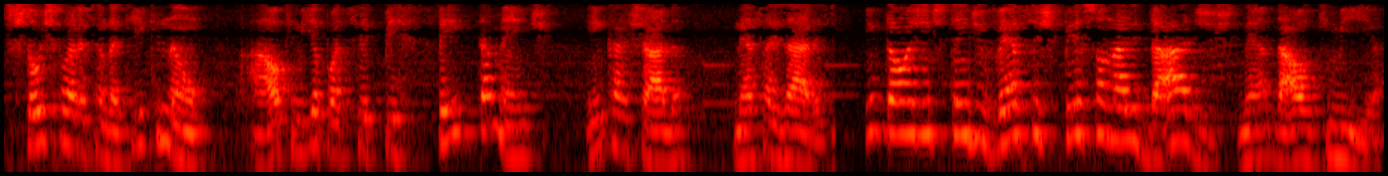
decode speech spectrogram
estou esclarecendo aqui que não, a alquimia pode ser perfeitamente encaixada nessas áreas. Então a gente tem diversas personalidades né, da alquimia.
